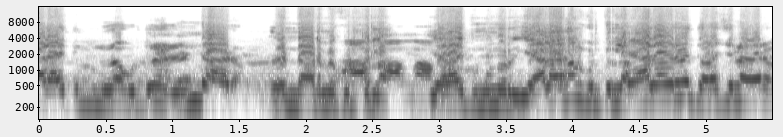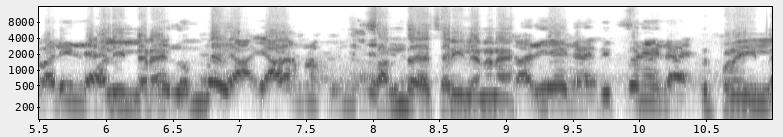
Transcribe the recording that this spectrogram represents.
ஏழாயிரத்தி முந்நூறு ரூபா கொடுத்துரும் ரெண்டு ஆடும் ரெண்டு ஆடுமே கொடுத்துடலாம். ஏழாயிரத்தி முந்நூறு. ஏழாயிரம் கொடுத்துடலாம். ஏழாயிரம் ரூபாய் வேற வழி இல்ல. வழி இல்ல ரொம்ப வியாபாரம் குஞ்சிச்சு சந்தை சரியில்லை என்னண்ணே சரியே இல்ல விற்பனை இல்ல விற்பனை இல்ல.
